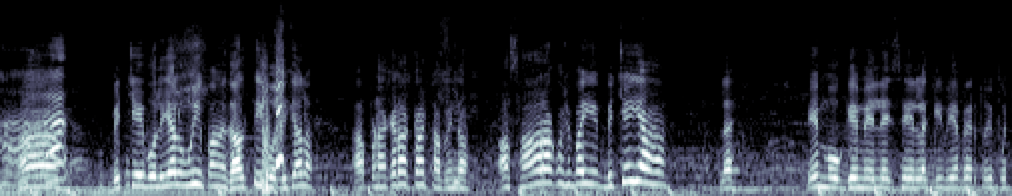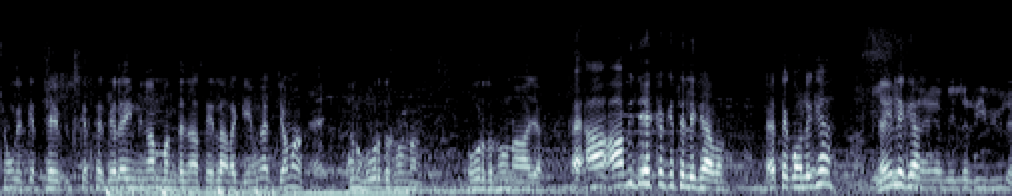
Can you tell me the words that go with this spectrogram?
ਹਾਂ। ਵਿੱਚੇ ਬੋਲੀ ਚੱਲ ਉਹੀ ਭਾਵੇਂ ਗਲਤੀ ਬੋਲੀ ਚੱਲ। ਆਪਣਾ ਕਿਹੜਾ ਘਾਟਾ ਪੈਂਦਾ। ਆ ਸਾਰਾ ਕੁਝ ਬਾਈ ਵਿੱਚੇ ਹੀ ਆ ਆਹ। ਲੈ। ਇਹ ਮੋਗੇ ਮੇਲੇ 'ਚ ਸੇਲ ਲੱਗੀ ਵੀ ਆ ਫਿਰ ਤੁਸੀਂ ਪੁੱਛੋਗੇ ਕਿੱਥੇ ਕਿੱਥੇ ਸੇਲ ਇੰਨੀਆਂ ਮੰਦੀਆਂ ਸੇਲਾਂ ਲੱਗੀਆਂ ਹੋਈਆਂ ਜਮਾ। ਤੁਹਾਨੂੰ ਹੋਰ ਦਿਖਾਉਣਾ ਹੋਰ ਦਿਖਾਉਣਾ ਆ ਜਾ। ਇਹ ਆ ਆ ਵੀ ਦੇਖ ਕੇ ਕਿੱਥੇ ਲਿਖਿਆ ਵਾ? ਇੱਥੇ ਕੁਝ ਲਿਖਿਆ? ਨਹੀਂ ਲਿਖਿਆ? ਮਿਲਰ ਰਿਵਿਊ ਲੈ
